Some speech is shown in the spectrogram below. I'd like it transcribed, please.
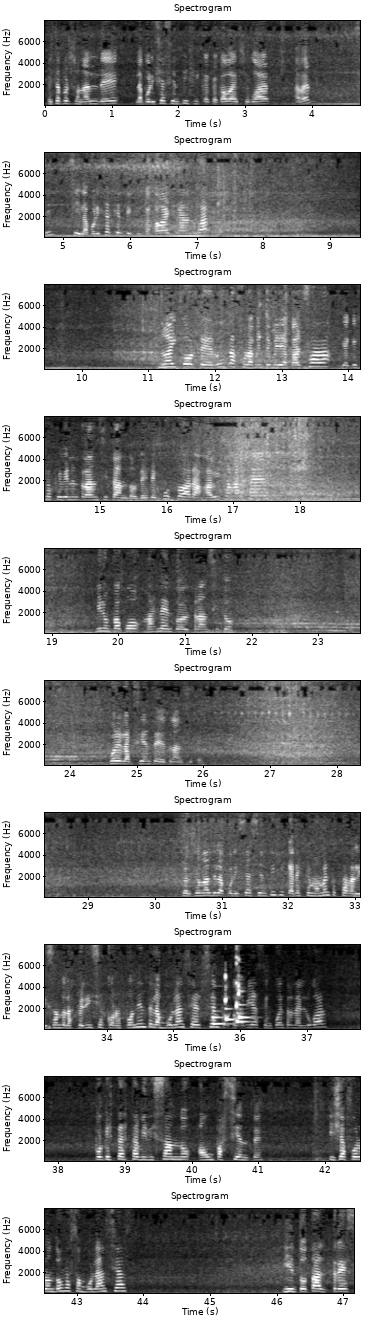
Está personal de la policía científica que acaba de llegar. A ver. ¿Sí? Sí, la policía científica acaba de llegar al lugar No hay corte de ruta, solamente media calzada y aquellos que vienen transitando desde Justo Ara a Villa Mercedes viene un poco más lento el tránsito por el accidente de tránsito. Personal de la Policía Científica en este momento está realizando las pericias correspondientes. La ambulancia del centro todavía se encuentra en el lugar porque está estabilizando a un paciente y ya fueron dos las ambulancias y en total tres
